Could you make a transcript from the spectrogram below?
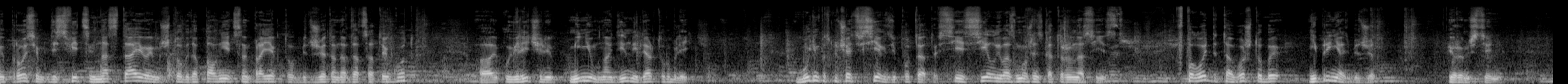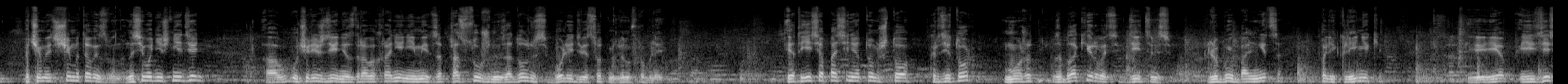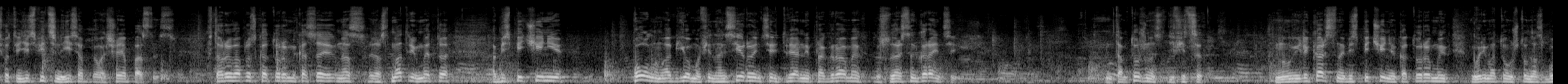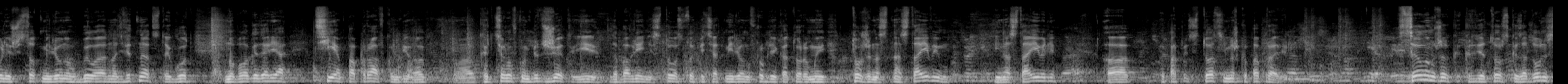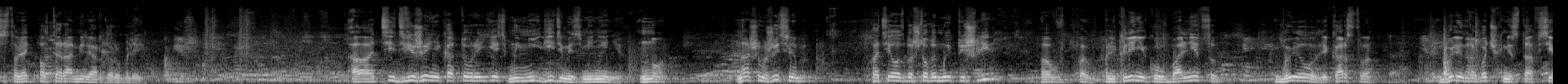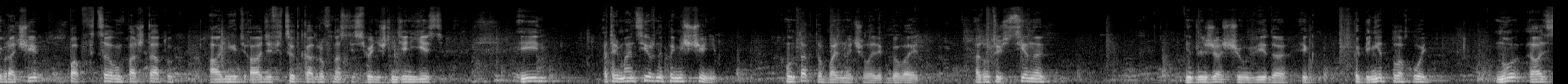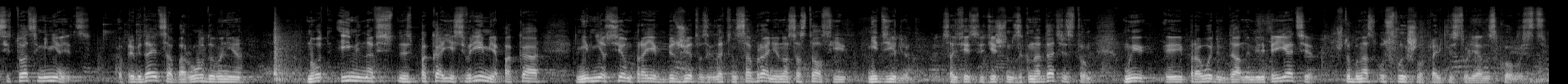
мы просим, действительно настаиваем, чтобы дополнительно проекту бюджета на 2020 год э, увеличили минимум на 1 миллиард рублей. Будем подключать всех депутатов, все силы и возможности, которые у нас есть. Вплоть до того, чтобы не принять бюджет в первом чтении. Почему, чем это вызвано? На сегодняшний день а, учреждение здравоохранения имеет просуженную задолженность более 900 миллионов рублей. И это есть опасение о том, что кредитор может заблокировать деятельность любой больницы, поликлиники. И, и здесь вот действительно есть большая опасность. Второй вопрос, который мы касаем, нас рассматриваем, это обеспечение полного объема финансирования территориальной программы государственных гарантий. Там тоже у нас дефицит. Ну и лекарственное обеспечение, которое мы говорим о том, что у нас более 600 миллионов было на 2019 год, но благодаря тем поправкам, э, корректировкам бюджета и добавлению 100-150 миллионов рублей, которые мы тоже настаиваем и настаивали, э, ситуацию немножко поправили. В целом же кредиторская задолженность составляет полтора миллиарда рублей. А те движения, которые есть, мы не видим изменения. Но нашим жителям хотелось бы, чтобы мы пришли в поликлинику, в больницу, было лекарство, были на рабочих местах все врачи по, в целом по штату, а, не, а дефицит кадров у нас на сегодняшний день есть. И отремонтированы помещения. Он так-то больной человек бывает. А тут и стены ненадлежащего вида, и кабинет плохой. Но а ситуация меняется. Приобретается оборудование, но вот именно пока есть время, пока не внесен проект бюджета в законодательное собрание, у нас осталась неделя в соответствии с действующим законодательством, мы и проводим данное мероприятие, чтобы нас услышало правительство Ульяновской области.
